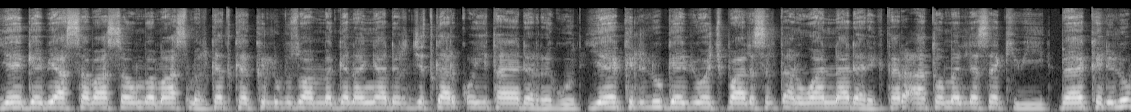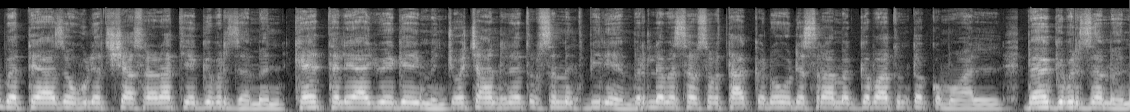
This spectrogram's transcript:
የገቢ አሰባሰቡን በማስመልከት ከክልሉ ብዙኃን መገናኛ ድርጅት ጋር ቆይታ ያደረጉት የክልሉ ገቢዎች ባለስልጣን ዋና ዳይሬክተር አቶ መለሰ ኪዊ በክልሉ በተያዘው 2014 የግብር ዘመን ከተለያዩ የገቢ ምንጮች 1.8 ቢሊዮን ብር ለመሰብሰብ ታቅዶ ወደ ስራ መገባቱን ጠቁመዋል። በግብር ዘመኑ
